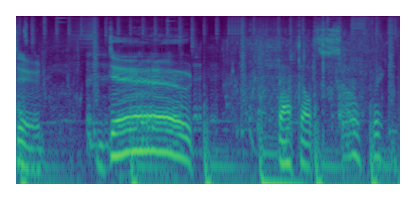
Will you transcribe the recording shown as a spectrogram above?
Dude. Dude. That felt so freaking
